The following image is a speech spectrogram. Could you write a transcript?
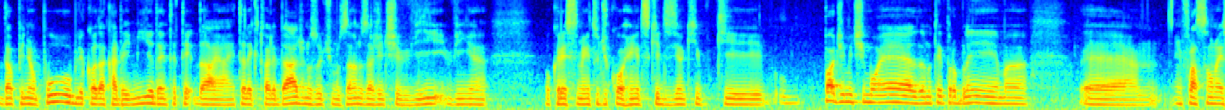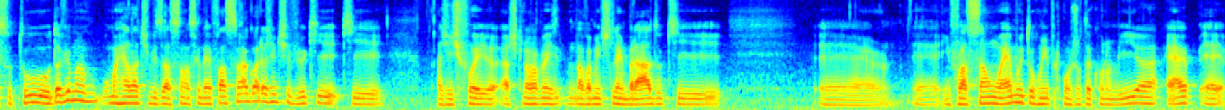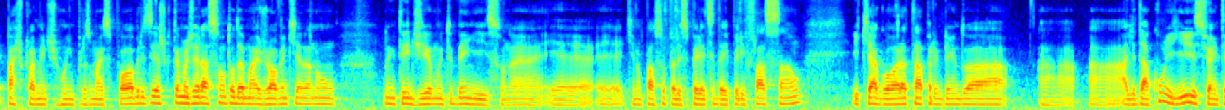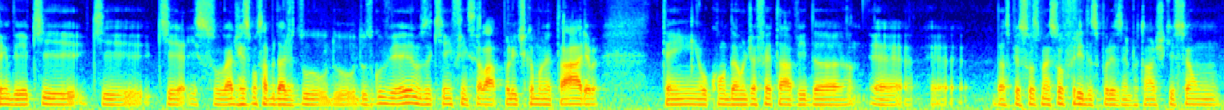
da opinião pública ou da academia, da, da intelectualidade. Nos últimos anos, a gente vi, vinha o crescimento de correntes que diziam que, que pode emitir moeda, não tem problema, é, inflação não é isso tudo. Havia uma, uma relativização assim da inflação. Agora a gente viu que, que a gente foi, acho que novamente, novamente lembrado que é, é, inflação é muito ruim para o conjunto da economia, é, é particularmente ruim para os mais pobres e acho que tem uma geração toda mais jovem que ainda não, não entendia muito bem isso, né? Que não passou pela experiência da hiperinflação e que agora está aprendendo a, a, a, a, lidar com isso, a entender que, que, que isso é de responsabilidade do, do, dos governos e que, enfim, sei lá, a política monetária tem o condão de afetar a vida é, é, das pessoas mais sofridas, por exemplo. Então, acho que isso é um,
